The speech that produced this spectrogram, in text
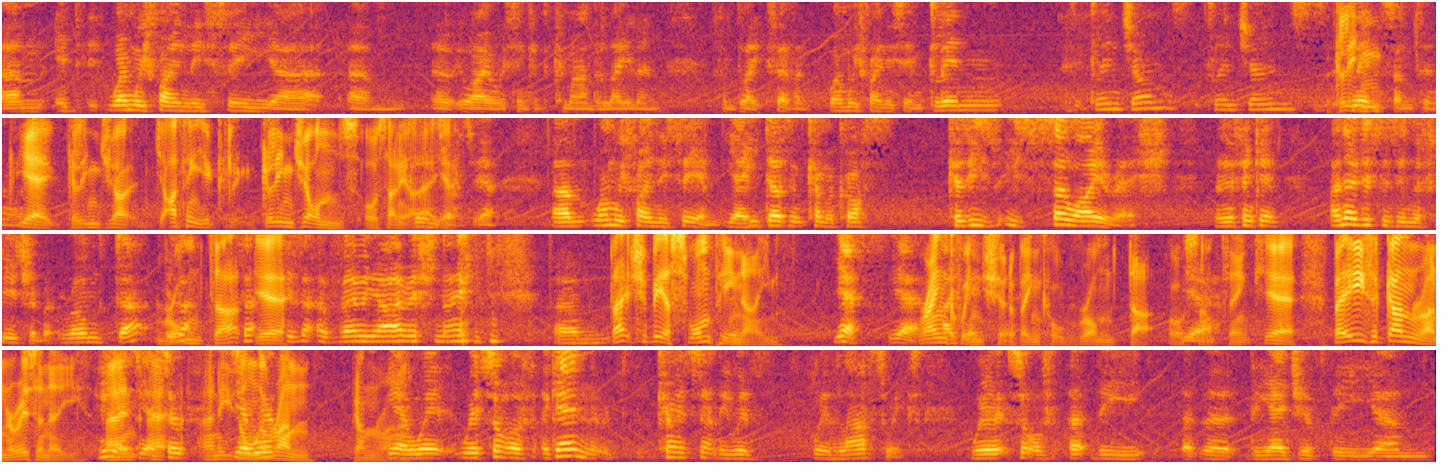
Um, it, it- when we finally see, uh, um, uh, who I always think of Commander Leyland from Blake Seven. When we finally see him, Glyn, is it Glyn Johns? Glyn Jones? Is it Glyn- Glyn something. or- Yeah, Glyn jo- I think you're Glyn Johns or something Glyn like that. Jones, yeah. Um, when we finally see him, yeah, he doesn't come across because he's he's so Irish, and you're thinking, I know this is in the future, but Rom Dutt, is Rom that- Dutt, yeah. is that a very Irish name? um, That should be a swampy name. yes, yeah, Ranquin should so. have been called Rohm-Dutt or Yeah. something. Yeah, but he's a gun runner, isn't he? He and, is, yeah, so- and he's yeah, on the run, gun runner. Yeah, we're we're sort of again coincidentally with with last week's, we're sort of at the at the the edge of the um,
